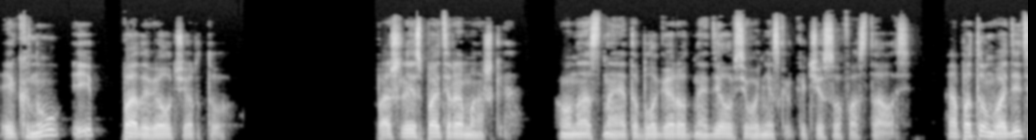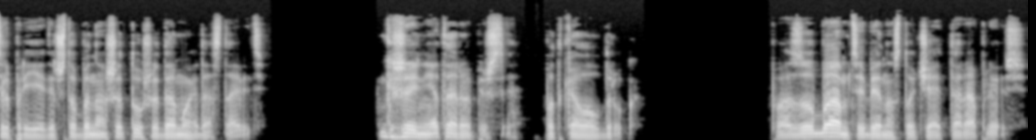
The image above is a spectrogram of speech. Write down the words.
икнул и подвел черту. «Пошли спать, Ромашка. У нас на это благородное дело всего несколько часов осталось, а потом водитель приедет, чтобы наши туши домой доставить». «К жене торопишься», — подколол друг. «По зубам тебе настучать тороплюсь»,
